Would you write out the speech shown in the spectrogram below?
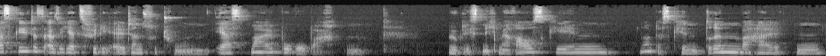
Was gilt es also jetzt für die Eltern zu tun? Erstmal beobachten. Möglichst nicht mehr rausgehen, ne, das Kind drinnen behalten,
